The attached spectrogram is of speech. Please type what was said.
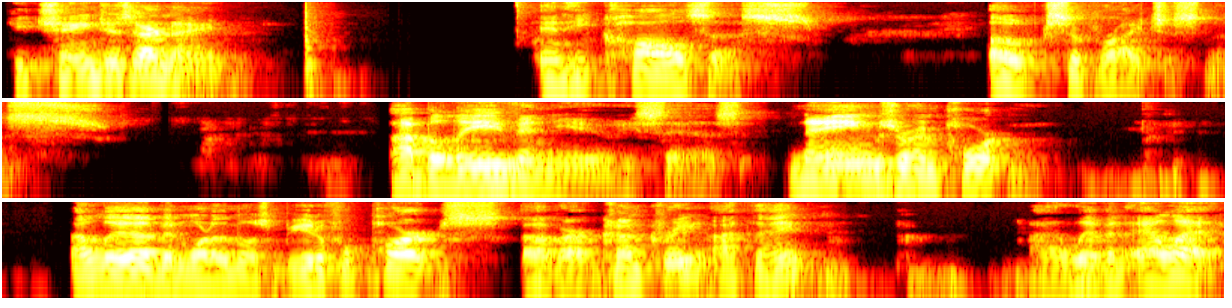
He changes our name and he calls us oaks of righteousness. I believe in you, he says. Names are important. I live in one of the most beautiful parts of our country, I think. I live in LA,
